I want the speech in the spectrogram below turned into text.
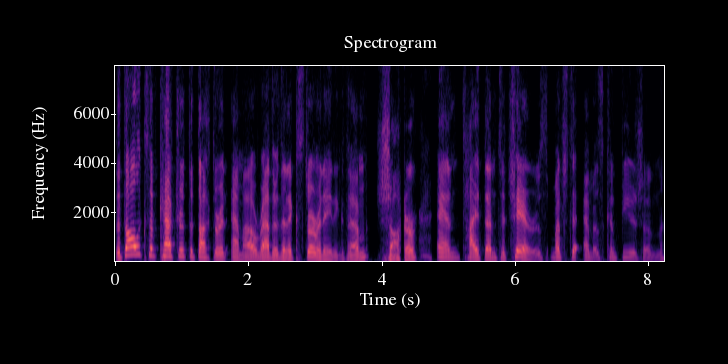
The Daleks have captured the Doctor and Emma rather than exterminating them, shocker, and tied them to chairs, much to Emma's confusion.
